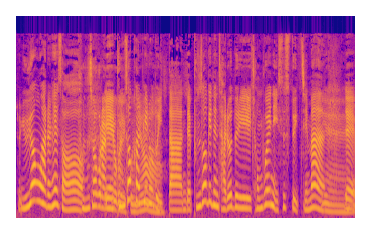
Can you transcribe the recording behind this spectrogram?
좀 유형화를 해서 분석을 할 예, 필요가 분석할 있군요. 필요도 있다. 근데 분석이 된 자료들이 정부에는 있을 수도 있지만 예. 예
